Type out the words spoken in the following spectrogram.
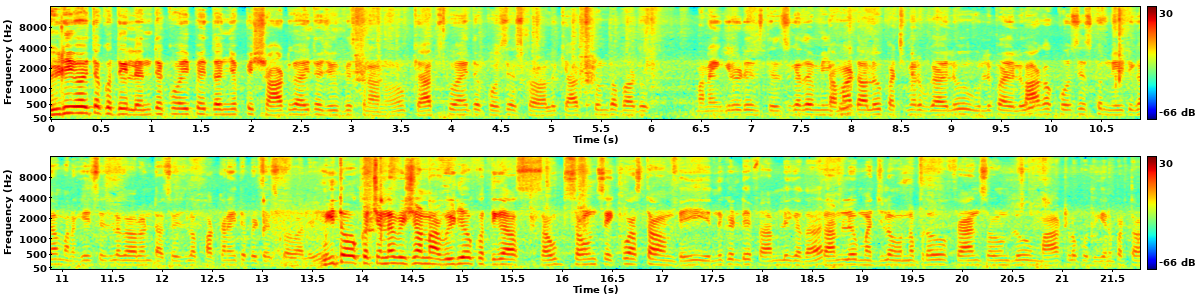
వీడియో అయితే కొద్దిగా లెంత్ ఎక్కువ అయిపోయిద్దని చెప్పి షార్ట్గా అయితే చూపిస్తున్నాను. క్యాప్సికమ్ అయితే కోసేసుకోవాలి. క్యాప్సికంతో పాటు మన ఇంగ్రీడియంట్స్ తెలుసు కదా మీ టమాటాలు పచ్చిమిరపకాయలు ఉల్లిపాయలు బాగా కోసేసుకొని నీట్గా మనకి ఏ సైజులో కావాలంటే ఆ సైజులో పక్కన అయితే పెట్టేసుకోవాలి. మీతో ఒక చిన్న విషయం నా వీడియో కొద్దిగా సౌండ్ సౌండ్స్ ఎక్కువ వస్తూ ఉంటాయి. ఎందుకంటే ఫ్యామిలీ కదా. ఫ్యామిలీ మధ్యలో ఉన్నప్పుడు ఫ్యాన్ సౌండ్లు మాటలు కొద్దిగా వినపడతా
